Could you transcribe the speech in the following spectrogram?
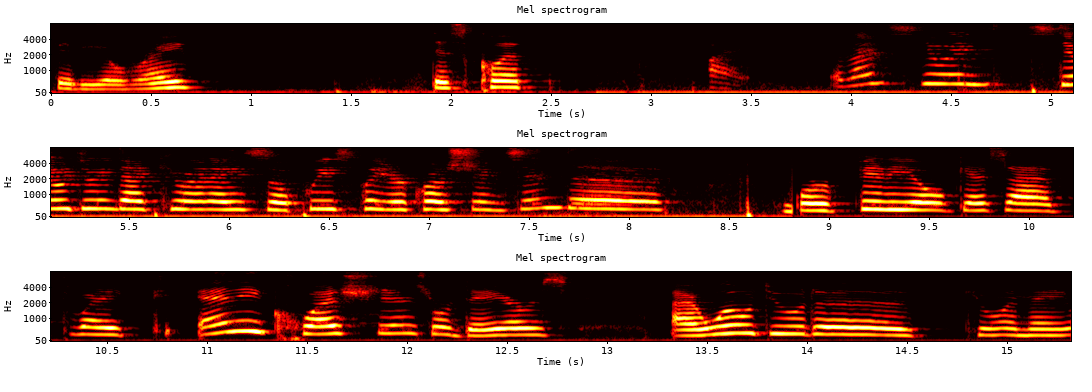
video, right? This clip. Alright, and I'm still still doing that Q and A. So please put your questions in the or video gets at like any questions or dares. I will do the Q and A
